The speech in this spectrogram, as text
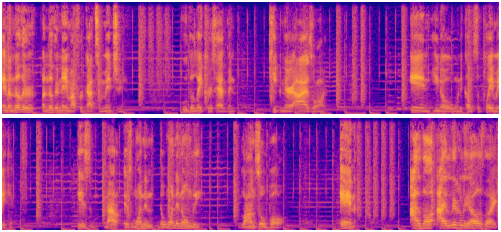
And another another name I forgot to mention, who the Lakers have been keeping their eyes on in, you know, when it comes to playmaking is not is one in the one and only Lonzo Ball. And I thought I literally I was like,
